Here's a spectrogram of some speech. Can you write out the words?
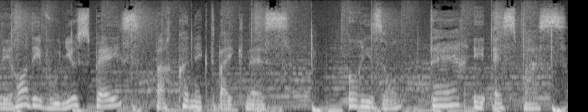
Les rendez-vous New Space par Connect Bikeness. Horizon, terre et espace.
